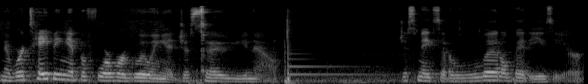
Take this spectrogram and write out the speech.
Now we're taping it before we're gluing it, just so you know. Just makes it a little bit easier.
